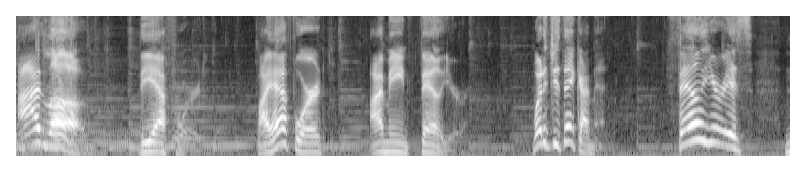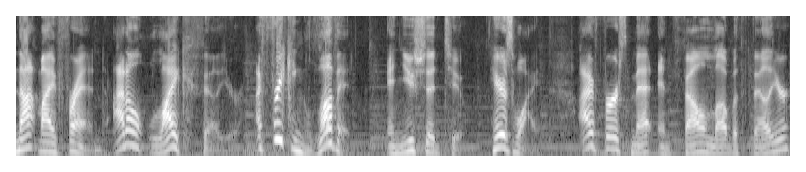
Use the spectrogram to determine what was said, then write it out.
I love the F word. By F word, I mean failure. What did you think I meant? Failure is not my friend. I don't like failure. I freaking love it. And you should too. Here's why. I first met and fell in love with failure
